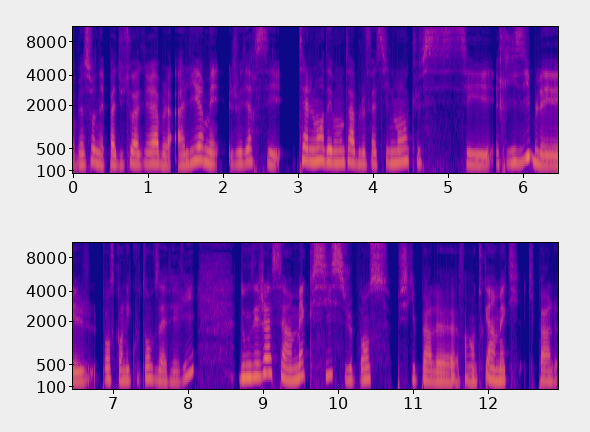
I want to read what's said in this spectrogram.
bien sûr, n'est pas du tout agréable à lire, mais je veux dire, c'est tellement démontable facilement que c'est risible et je pense qu'en l'écoutant vous avez ri. Donc déjà c'est un mec cis je pense puisqu'il parle, enfin en tout cas un mec qui parle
